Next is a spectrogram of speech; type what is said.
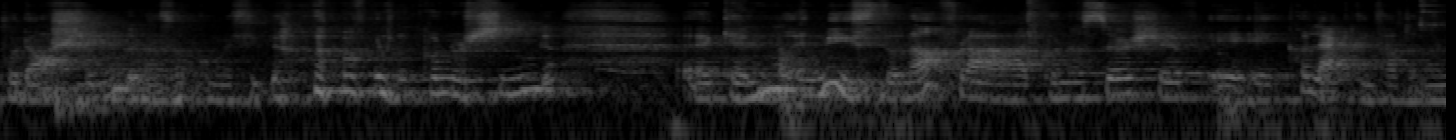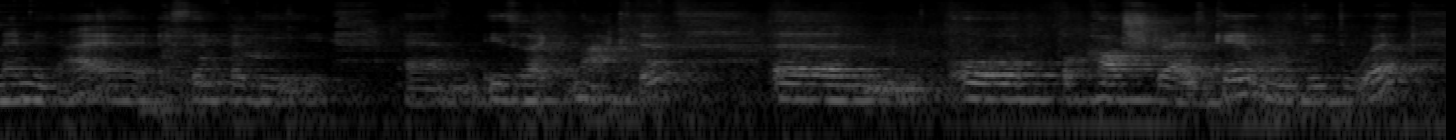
conoscing, non so come si chiama, conoscing, eh, che è il, il misto no? fra connoisseurship e, e collecting, infatti non è mia, è, è sempre di um, Israel Magde um, o, o Strelke, uno dei due.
